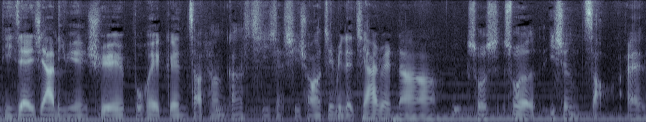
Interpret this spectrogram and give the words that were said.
你在家里面却不会跟早上刚起起床见面的家人呐，说说一声早安。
